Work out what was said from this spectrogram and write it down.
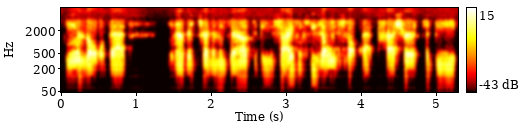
scandal that you know they tried to make it out to be. So I think he's always felt that pressure to be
